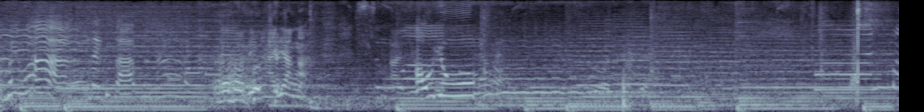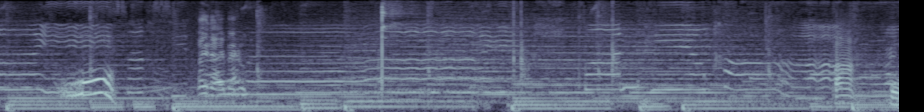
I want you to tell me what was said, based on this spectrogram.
มไม่ว่าเล่นสามหายยังอะ เอาอยู่โอ้ไปไหนไหมลูกอะโอ้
